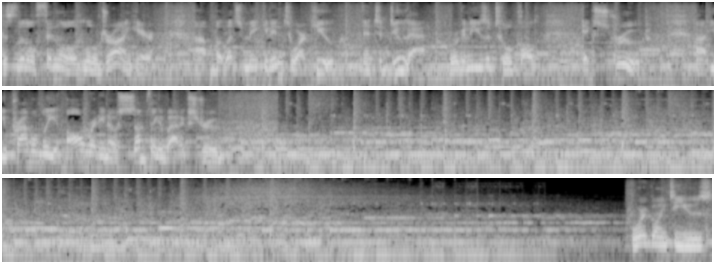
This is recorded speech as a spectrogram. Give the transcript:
this little thin little little drawing here, uh, but let's make it into our cube. And to do that, we're going to use a tool called extrude. Uh, you probably already know something about extrude to use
